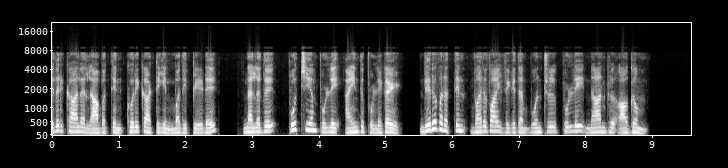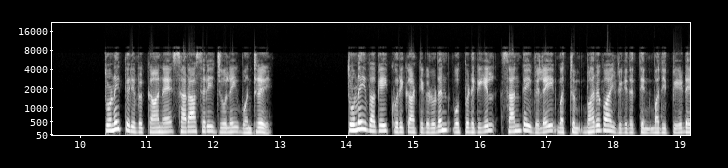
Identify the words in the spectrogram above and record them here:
எதிர்கால லாபத்தின் குறிகாட்டியின் மதிப்பீடு நல்லது. பூஜ்ஜியம் புள்ளி ஐந்து புள்ளிகள். நிறுவனத்தின் வருவாய் விகிதம் ஒன்று புள்ளி நான்கு ஆகும். துணைப்பிரிவுக்கான சராசரி ஜூலை ஒன்று. துணை வகை குறிகாட்டிகளுடன் ஒப்பிடுகையில் சந்தை விலை மற்றும் வருவாய் விகிதத்தின் மதிப்பீடு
